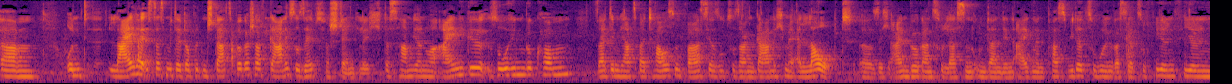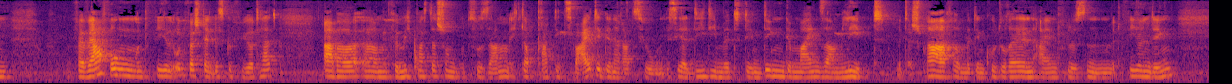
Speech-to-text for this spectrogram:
Ähm, und leider ist das mit der doppelten Staatsbürgerschaft gar nicht so selbstverständlich. Das haben ja nur einige so hinbekommen. Seit dem Jahr 2000 war es ja sozusagen gar nicht mehr erlaubt, äh, sich einbürgern zu lassen und dann den eigenen Pass wiederzuholen, was ja zu vielen, vielen Verwerfungen und viel Unverständnis geführt hat. Aber ähm, für mich passt das schon gut zusammen. Ich glaube, gerade die zweite Generation ist ja die, die mit den Dingen gemeinsam lebt. Mit der Sprache, mit den kulturellen Einflüssen, mit vielen Dingen.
